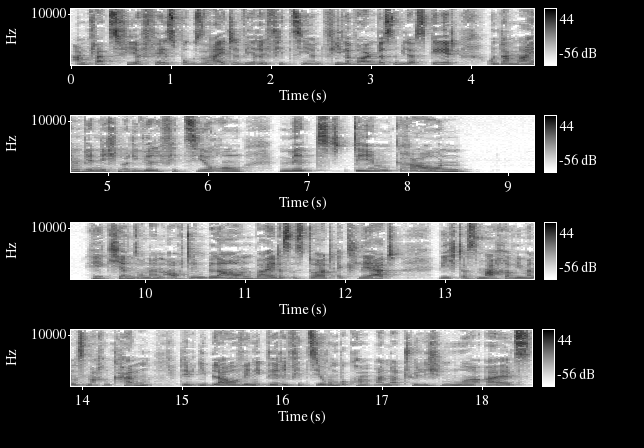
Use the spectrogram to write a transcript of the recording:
an Platz 4 Facebook-Seite verifizieren. Viele wollen wissen, wie das geht und da meinen wir nicht nur die Verifizierung mit dem grauen Häkchen, sondern auch den blauen. Beides ist dort erklärt wie ich das mache, wie man es machen kann. Die, blaue Verifizierung bekommt man natürlich nur als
